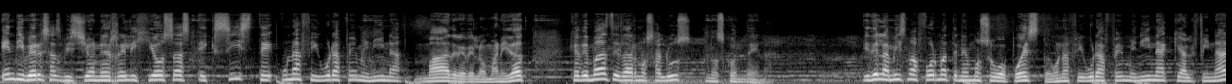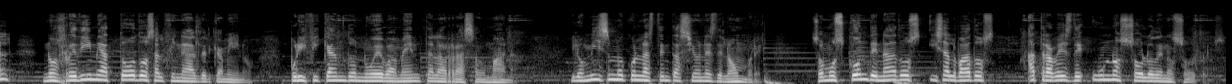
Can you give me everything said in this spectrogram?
En diversas visiones religiosas existe una figura femenina, madre de la humanidad, que además de darnos a luz, nos condena. Y de la misma forma tenemos su opuesto, una figura femenina que al final nos redime a todos al final del camino, purificando nuevamente a la raza humana. Y lo mismo con las tentaciones del hombre. Somos condenados y salvados a través de uno solo de nosotros.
